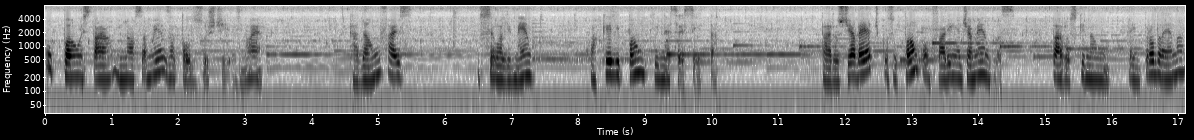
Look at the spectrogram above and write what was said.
O pão está em nossa mesa todos os dias, não é? Cada um faz o seu alimento com aquele pão que necessita. Para os diabéticos, o pão com farinha de amêndoas. Para os que não têm problema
